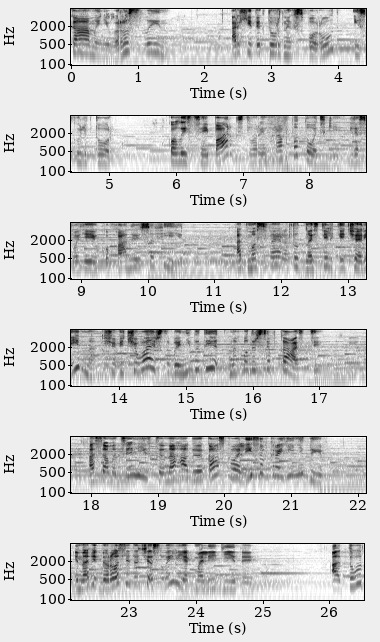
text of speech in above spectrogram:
каменів, рослин, архітектурних споруд і скульптур. Колись цей парк створив граф Потоцький для своєї коханої Софії. Атмосфера тут настільки чарівна, що відчуваєш себе, ніби ти знаходишся в казці. А саме це місце нагадує казку Аліса в країні див. І навіть дорослі тут щасливі, як малі діти. А тут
